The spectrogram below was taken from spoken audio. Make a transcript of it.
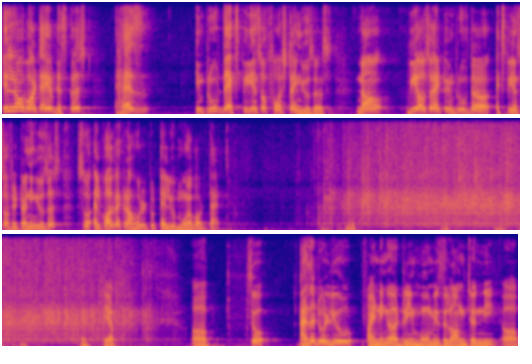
till now, what I have discussed has improved the experience of first-time users. Now, we also had to improve the experience of returning users. So I'll call back Rahul to tell you more about that. Yep. Uh, so, as I told you, finding a dream home is a long journey. Uh,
